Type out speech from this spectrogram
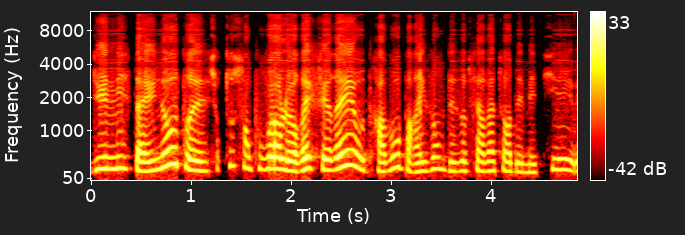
d'une liste à une autre, et surtout sans pouvoir le référer aux travaux, par exemple, des observatoires des métiers.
